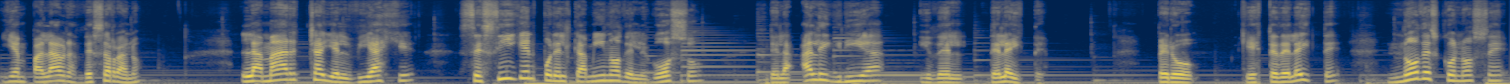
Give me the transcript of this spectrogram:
y en palabras de Serrano, la marcha y el viaje se siguen por el camino del gozo, de la alegría y del deleite, pero que este deleite no desconoce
